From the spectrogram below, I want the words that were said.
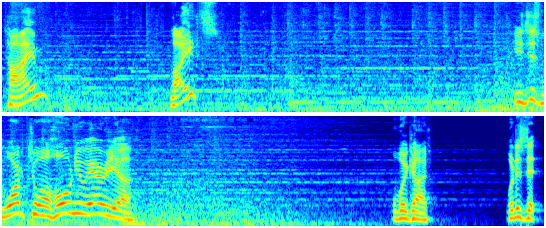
Time. Lights. He just warped to a whole new area. Oh my god. What is it?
